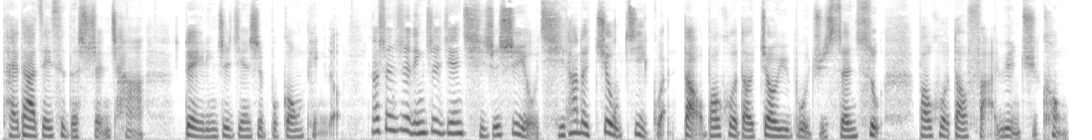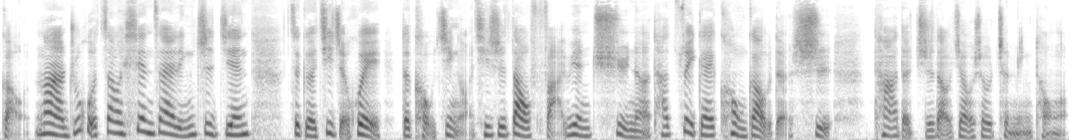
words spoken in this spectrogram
台大这次的审查对林志坚是不公平的。那甚至林志坚其实是有其他的救济管道，包括到教育部去申诉，包括到法院去控告。那如果照现在林志坚这个记者会的口径哦，其实到法院去呢，他最该控告的是。他的指导教授陈明通哦，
